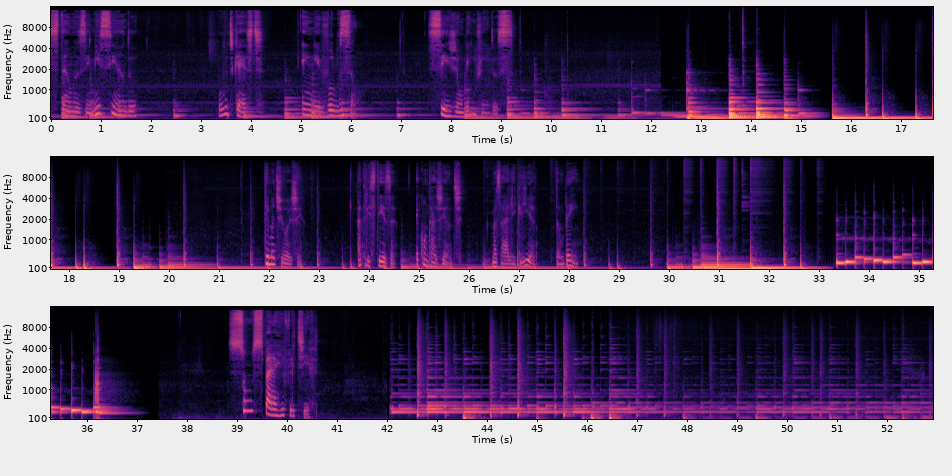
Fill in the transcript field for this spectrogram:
Estamos iniciando podcast em evolução. Sejam bem-vindos. Tema de hoje: A tristeza é contagiante, mas a alegria também. Sons para refletir.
